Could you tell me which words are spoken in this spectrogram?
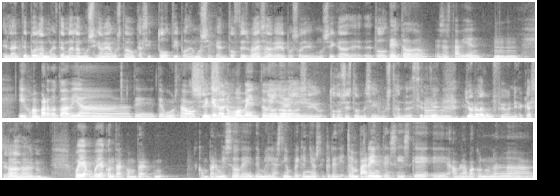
en el, tiempo de la el tema de la música me ha gustado casi todo tipo de música, entonces vais a ver, pues oye, música de, de todo De tipo. todo, ¿no? eso está bien. Ujú. ¿Y Juan Pardo todavía te, te gusta o Sí, se quedó sí. en un momento no, y no, no, ahí- sí, todos estos me siguen gustando, es decir, que yo no le hago un feo casi a Ajá. nadie, ¿no? Voy a, voy a contar con, per- con permiso de, de Emilia así un pequeño secretito en paréntesis que eh, hablaba con una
